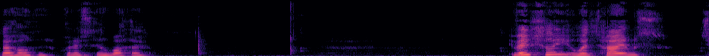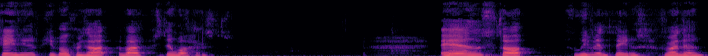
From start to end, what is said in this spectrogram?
the host for the Stillwater. Eventually, with times changing, people forgot about Stillwaters and stopped leaving things for them,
